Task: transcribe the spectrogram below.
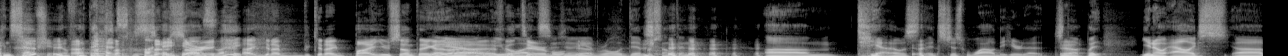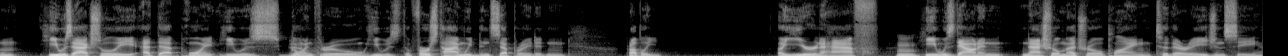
conception of what that's I'm so like. I sorry. was like, I, can I can I buy you something? I don't yeah, know. I feel want? terrible. Yeah. Roll a dip or something. um, yeah, that was. It's just wild to hear that stuff. Yeah. But you know, Alex, um, he was actually at that point. He was going through. He was the first time we'd been separated in probably a year and a half. He was down in Nashville Metro applying to their agency,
